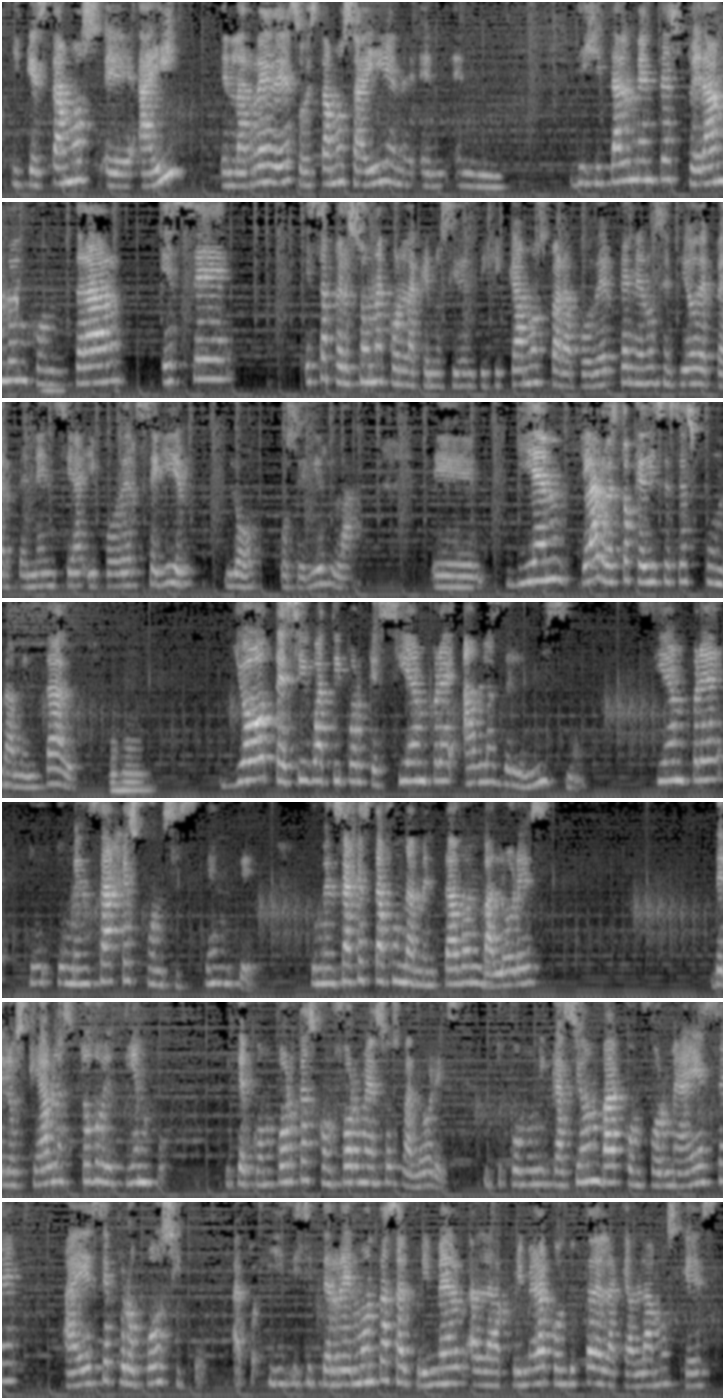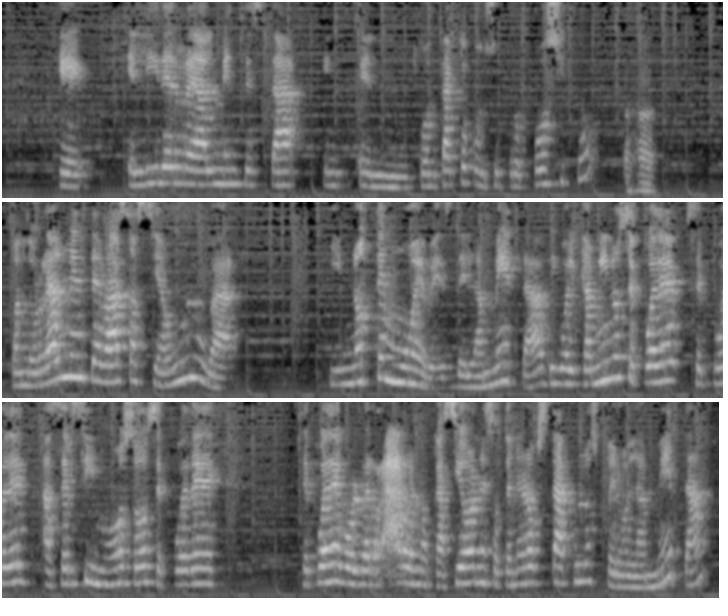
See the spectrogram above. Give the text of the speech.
y que estamos eh, ahí en las redes o estamos ahí en, digitalmente esperando encontrar ese esa persona con la que nos identificamos para poder tener un sentido de pertenencia y poder seguirlo o seguirla. Eh, bien, claro, esto que dices es fundamental. Yo te sigo a ti porque siempre hablas de lo mismo. Siempre tu, mensaje es consistente. Tu mensaje está fundamentado en valores de los que hablas todo el tiempo y te comportas conforme a esos valores y tu comunicación va conforme a ese a ese propósito y, y, si te remontas al primer a la primera conducta de la que hablamos que es que el líder realmente está en, contacto con su propósito, cuando realmente vas hacia un lugar y no te mueves de la meta, digo, el camino se puede, se puede hacer sinuoso, se puede, se puede volver raro en ocasiones o tener obstáculos, pero la meta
